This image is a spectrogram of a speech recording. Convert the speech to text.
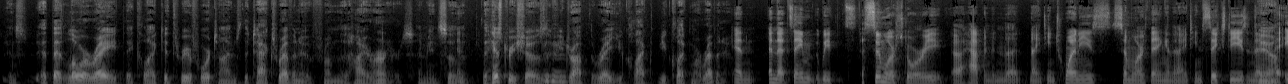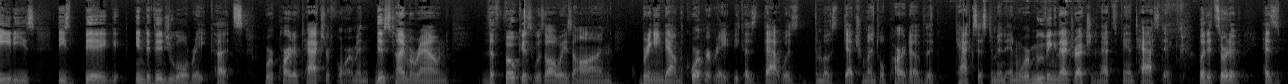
at that lower rate, they collected three or four times the tax revenue from the higher earners. I mean, so the, the history shows Mm-hmm. if you drop the rate, you collect you collect more revenue. and and that same we a similar story uh, happened in the 1920s similar thing in the 1960s and then Yeah. in the 80s these big individual rate cuts were part of tax reform and this time around the focus was always on bringing down the corporate rate because that was the most detrimental part of the tax system. And, and we're moving in that direction and that's fantastic. But it sort of has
